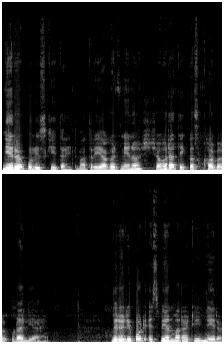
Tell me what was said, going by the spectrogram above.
नेरळ पोलीस घेत आहेत. मात्र या घटनेनं शहरात एकच खळबळ उडाली आहे. Bureau report S P N Marathi Neral.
